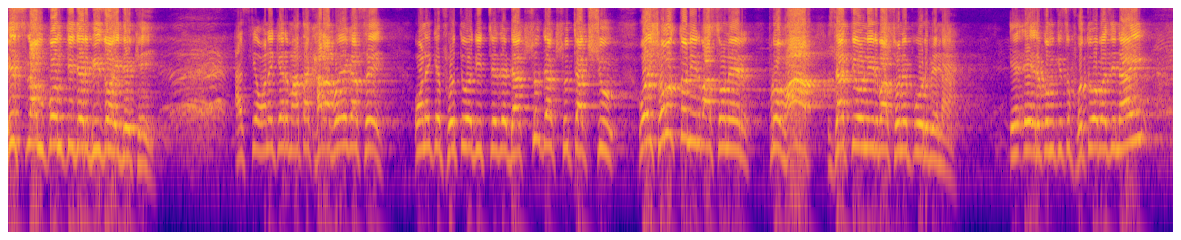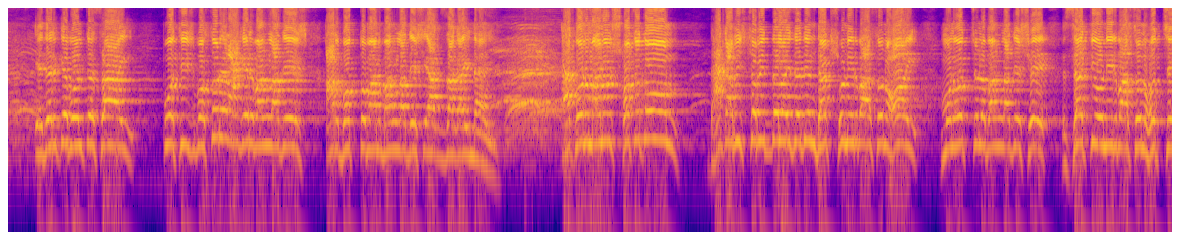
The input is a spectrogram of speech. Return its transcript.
ইসলামপন্থীদের বিজয় দেখে। আজকে অনেকের মাথা খারাপ হয়ে গেছে। অনেকে ফতুয়া দিচ্ছে যে ডাকসু, জাকসু, চাকসু। ওই সমস্ত নির্বাচনের প্রভাব জাতীয় নির্বাচনে পড়বে না। এরকম কিছু ফতুয়াবাজি নাই? এদেরকে বলতে চাই, পঁচিশ বছরের আগের বাংলাদেশ আর বর্তমান বাংলাদেশ এক জায়গায় নাই। এখন মানুষ সচেতন। ঢাকা বিশ্ববিদ্যালয়ে যেদিন ডাকসু নির্বাচন হয়, মনে হচ্ছিল বাংলাদেশে জাতীয় নির্বাচন হচ্ছে,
